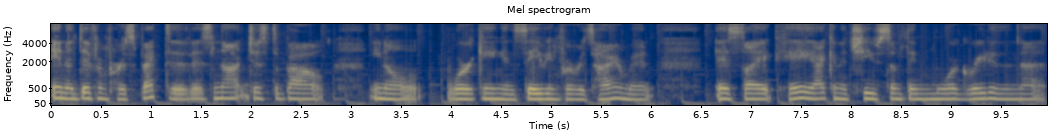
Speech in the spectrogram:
in a different perspective. It's not just about, you know, working and saving for retirement it's like, hey, I can achieve something more greater than that.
